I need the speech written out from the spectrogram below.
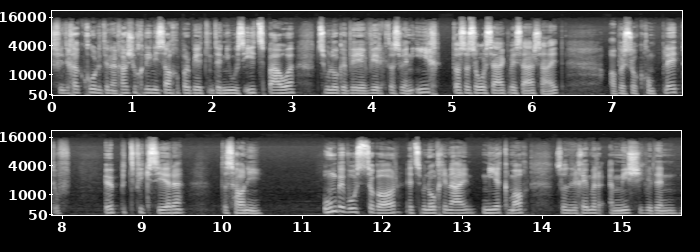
Das finde ich auch cool. Und dann habe ich schon kleine Sachen probiert, in den News einzubauen, um zu schauen, wie wirkt das, wenn ich das so sage, wie es er sagt. Aber so komplett auf jemanden fixieren, das habe ich unbewusst sogar, jetzt im Nachhinein, nie gemacht, sondern ich immer eine Mischung, weil dann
